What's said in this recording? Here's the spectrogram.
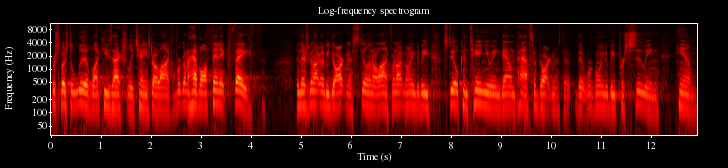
we're supposed to live like he's actually changed our life. If we're going to have authentic faith, then there's not going to be darkness still in our life. We're not going to be still continuing down paths of darkness, that, that we're going to be pursuing him.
